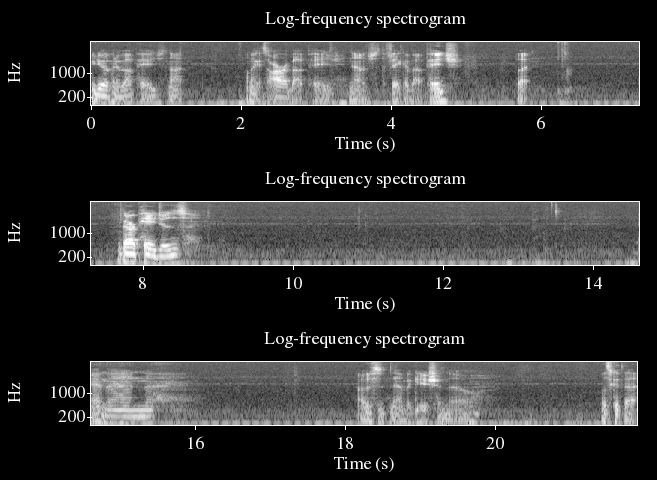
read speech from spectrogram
We do have an about page. It's not, I don't think it's our about page. No, it's just a fake about page. But we've got our pages. And then, oh, this is navigation though. Let's get that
